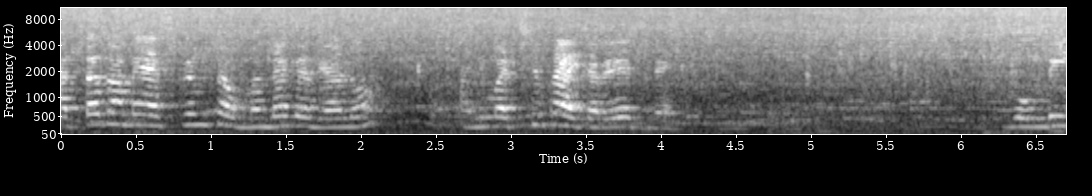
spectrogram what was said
आत्ताच आम्ही आईस्क्रीम शॉपमध्ये घरी आलो आणि मच्छी फ्राय करायला घेतले. बोंबी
